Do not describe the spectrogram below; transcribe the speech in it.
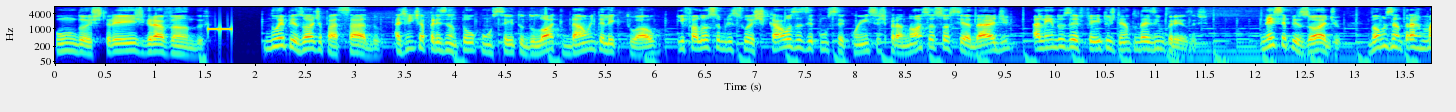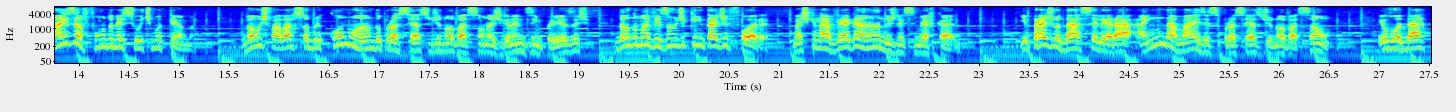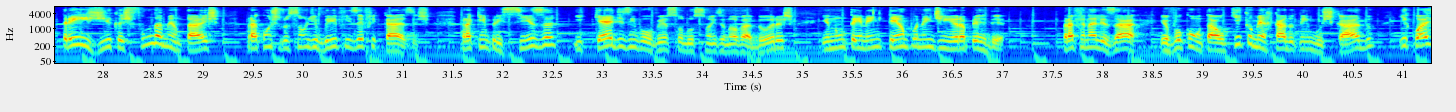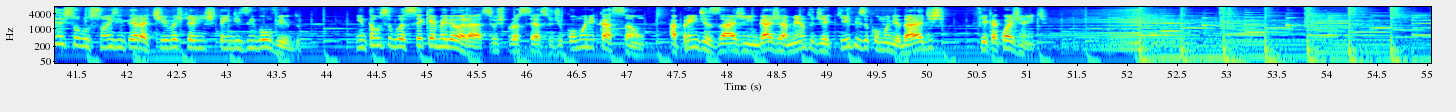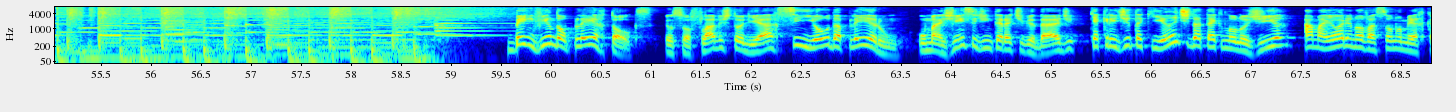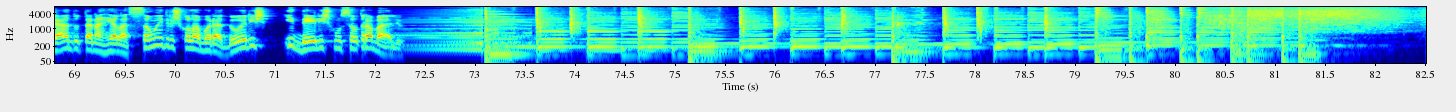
Um, dois, três, gravando. No episódio passado, a gente apresentou o conceito do lockdown intelectual e falou sobre suas causas e consequências para nossa sociedade, além dos efeitos dentro das empresas. Nesse episódio, vamos entrar mais a fundo nesse último tema. Vamos falar sobre como anda o processo de inovação nas grandes empresas, dando uma visão de quem está de fora, mas que navega há anos nesse mercado. E para ajudar a acelerar ainda mais esse processo de inovação, eu vou dar três dicas fundamentais para a construção de briefings eficazes, para quem precisa e quer desenvolver soluções inovadoras e não tem nem tempo nem dinheiro a perder. Para finalizar, eu vou contar o que, que o mercado tem buscado e quais as soluções interativas que a gente tem desenvolvido. Então, se você quer melhorar seus processos de comunicação, aprendizagem e engajamento de equipes e comunidades, fica com a gente. Bem-vindo ao Player Talks. Eu sou Flávio Stoliar, CEO da Player 1, uma agência de interatividade que acredita que antes da tecnologia, a maior inovação no mercado está na relação entre os colaboradores e deles com seu trabalho.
